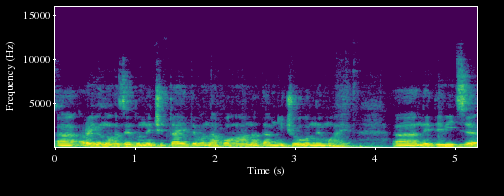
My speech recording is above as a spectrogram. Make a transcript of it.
А Районну газету не читайте, вона погана, там нічого немає. Не дивіться,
